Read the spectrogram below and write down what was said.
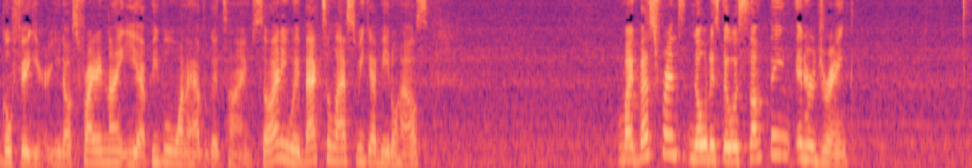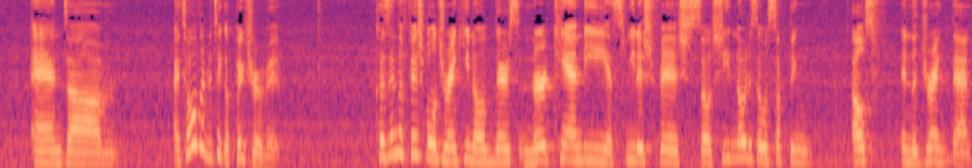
Go figure. You know, it's Friday night. Yeah, people want to have a good time. So, anyway, back to last week at Beetle House. My best friend noticed there was something in her drink. And um, I told her to take a picture of it. Because in the fishbowl drink, you know, there's nerd candy and Swedish fish. So she noticed there was something else in the drink that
